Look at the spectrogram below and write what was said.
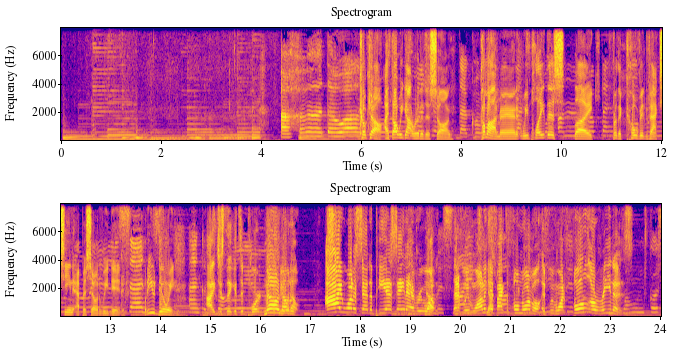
Coquel, I thought we got rid of this song. Come on, man. We played this like for the COVID vaccine episode we did. What are you doing? I just think it's important. No, no, no. To- I want to send a PSA to everyone No. that if we want to No. get back to full normal, if we want full arenas,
